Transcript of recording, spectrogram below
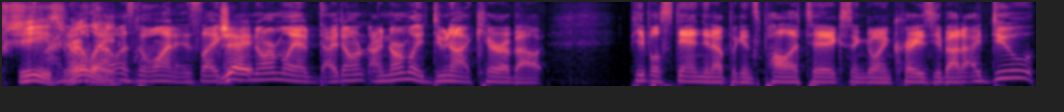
jeez, really? That was the one. It's like Jay- I normally I don't I normally do not care about people standing up against politics and going crazy about it. I do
